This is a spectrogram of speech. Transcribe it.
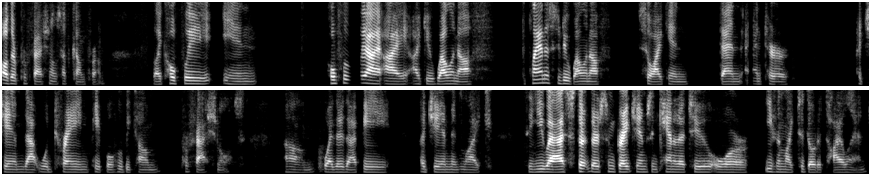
other professionals have come from like hopefully in hopefully I, I I do well enough. The plan is to do well enough so I can then enter a gym that would train people who become professionals. Um, whether that be a gym in like the US, there, there's some great gyms in Canada too, or even like to go to Thailand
